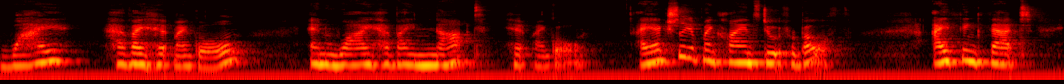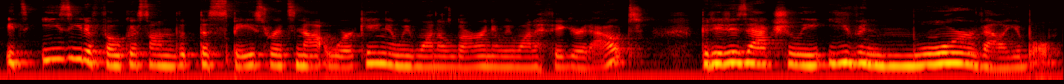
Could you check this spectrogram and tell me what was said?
why have I hit my goal and why have I not hit my goal. I actually have my clients do it for both. I think that it's easy to focus on the, the space where it's not working and we want to learn and we want to figure it out, but it is actually even more valuable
